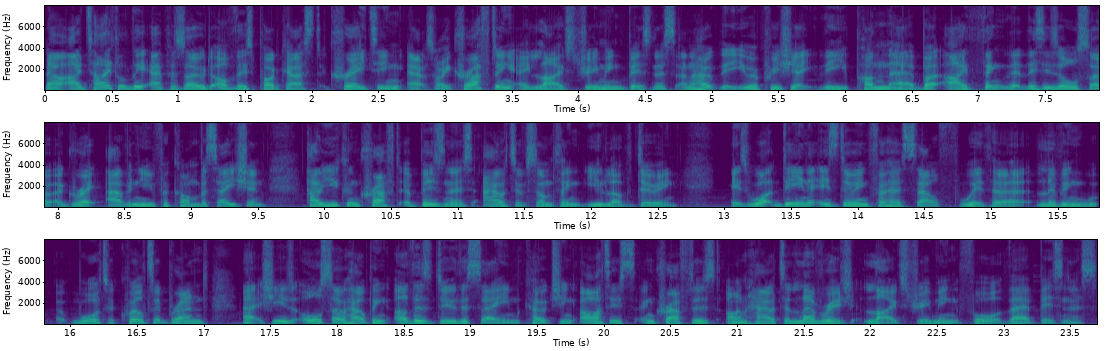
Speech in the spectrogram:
Now, I titled the episode of this podcast "Creating," uh, sorry, crafting a live streaming business, and I hope that you appreciate the pun there. But I think that this is also a great avenue for conversation: how you can craft a business out of something you love doing. It's what Dena is doing for herself with her Living Water Quilter brand. Uh, she is also helping others do the same, coaching artists and crafters on how to leverage live streaming for their business.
